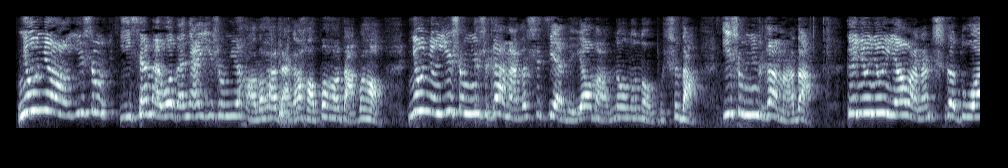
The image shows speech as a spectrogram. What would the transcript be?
妞妞，益生以前买过咱家益生菌好的话打个好，不好打不好。妞妞，益生菌是干嘛的？是减肥药吗？No No No，不是的。益生菌是干嘛的？跟妞妞一样，晚上吃的多。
